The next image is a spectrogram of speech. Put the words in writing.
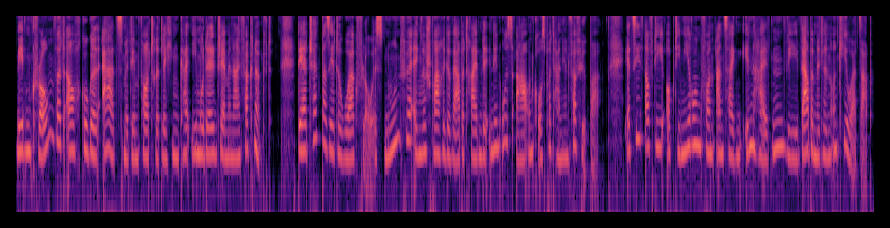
Neben Chrome wird auch Google Ads mit dem fortschrittlichen KI-Modell Gemini verknüpft. Der chatbasierte Workflow ist nun für englischsprachige Werbetreibende in den USA und Großbritannien verfügbar. Er zielt auf die Optimierung von Anzeigeninhalten wie Werbemitteln und Keywords ab.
